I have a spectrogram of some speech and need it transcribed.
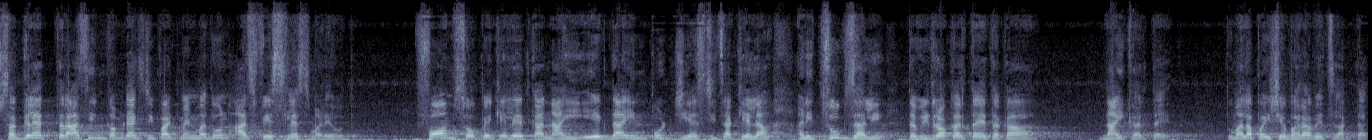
सगळ्यात त्रास इन्कम टॅक्स डिपार्टमेंटमधून आज फेसलेसमध्ये होतो. फॉर्म सोपे केले आहेत का? नाही. एकदा इनपुट जी एस टीचा केला आणि चूक झाली तर विड्रॉ करता येतं का? नाही करता येत. तुम्हाला पैसे भरावेच लागतात.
